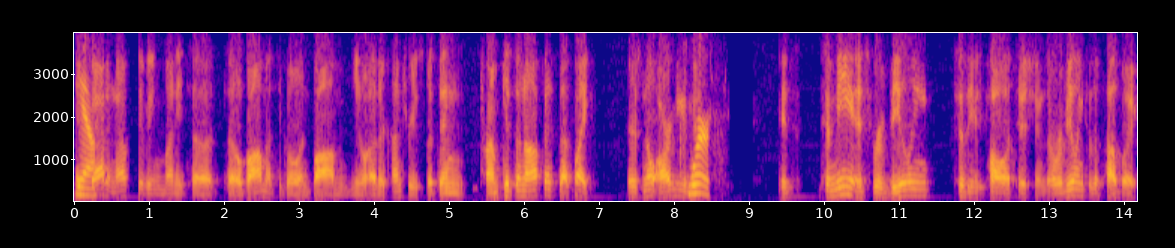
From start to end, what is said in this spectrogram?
It's Yeah. bad enough giving money to to Obama to go and bomb, you know, other countries, but then Trump gets in office. That's like there's no argument. Worse. It's to me, it's revealing to these politicians or revealing to the public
